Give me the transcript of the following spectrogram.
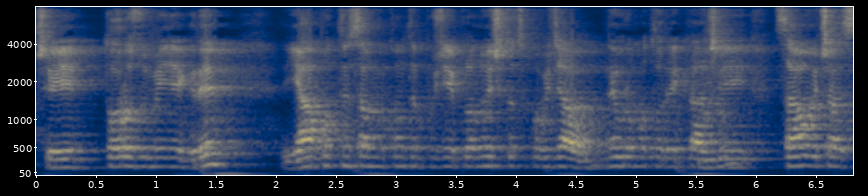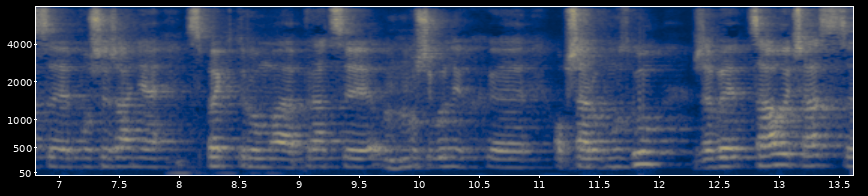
czyli to rozumienie gry. Ja pod tym samym kątem później planuję, to co powiedziałem, neuromotoryka, Mhm. czyli cały czas e, poszerzanie spektrum e, pracy Mhm. poszczególnych e, obszarów mózgu, żeby cały czas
